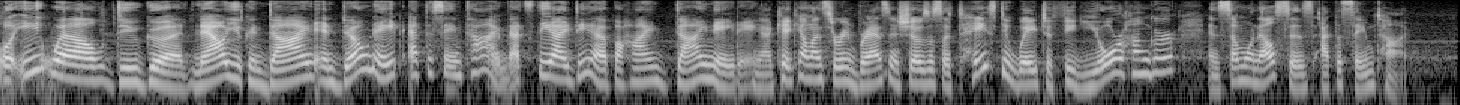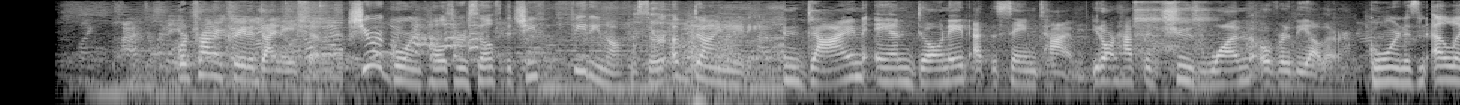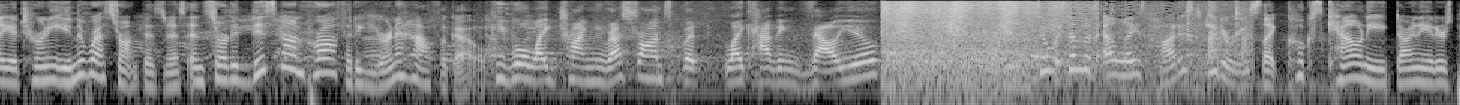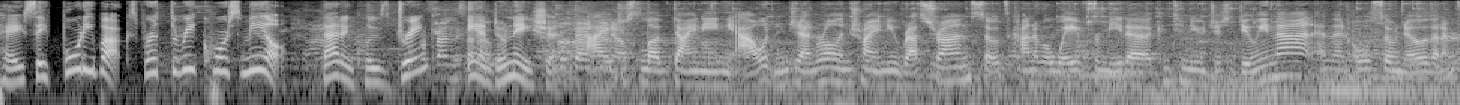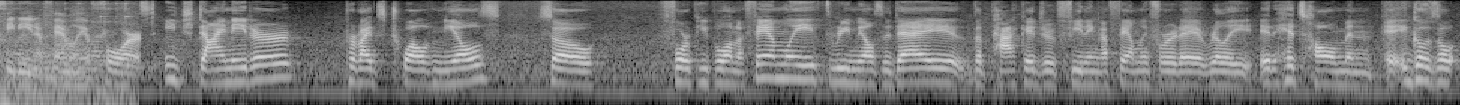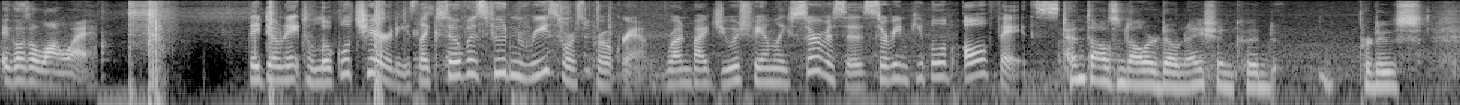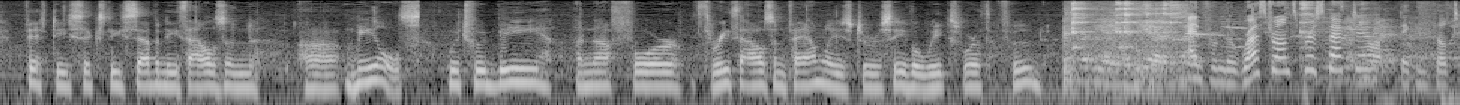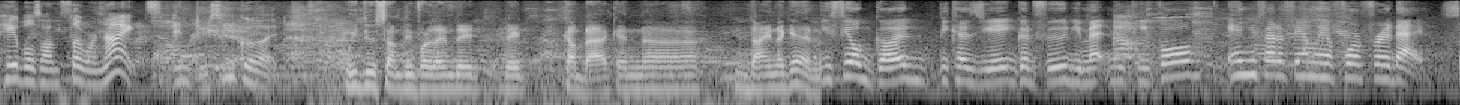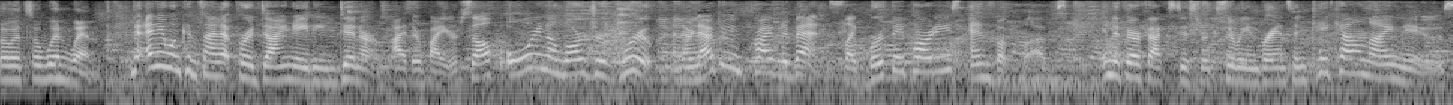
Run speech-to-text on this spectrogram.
Well, eat well, do good. Now you can dine and donate at the same time. That's the idea behind Dinating. Yeah, KCAL 9 Serene Branson shows us a tasty way to feed your hunger and someone else's at the same time. We're trying to create a dination. Shira Gorn calls herself the chief feeding officer of Dinating. And dine and donate at the same time. You don't have to choose one over the other. Gorn is an LA attorney in the restaurant business and started this nonprofit a year and a half ago. People like trying new restaurants, but like having value. So at some of LA's hottest eateries like Cooks County, dinators pay, say 40 bucks for a three-course meal. That includes drink and donation. I just love dining out in general and trying new restaurants, so it's kind of a way for me to continue just doing that and then also know that I'm feeding a family of four. Each Dinator provides 12 meals, so four people in a family, three meals a day. The package of feeding a family for a day, it really it hits home and it goes it goes a long way. They donate to local charities like Sova's Food and Resource Program, run by Jewish Family Services, serving people of all faiths. $10,000 donation could produce 50, 60, 70,000 uh, meals, which would be enough for 3,000 families to receive a week's worth of food. And from the restaurant's perspective, they can fill tables on slower nights and do some good. We do something for them, they, they come back and uh, dine again. You feel good because you ate good food, you met new people, and you fed a family of four for a day. So it's a win-win. Now, anyone can sign up for a Dinating dinner, either by yourself or in a larger group. And they're now doing private events like birthday parties and book clubs. In the Fairfax District, Serene Branson, KCAL 9 News.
